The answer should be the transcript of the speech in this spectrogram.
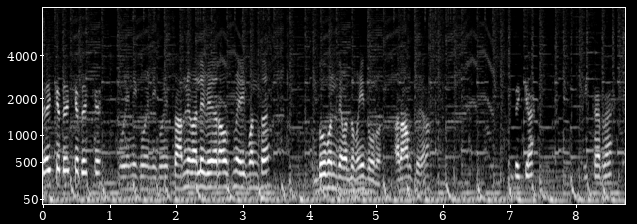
देख के देख के देख के। कोई नहीं कोई नहीं कोई नहीं। सामने वाले वेयर हाउस में एक बंदा है। दो बंदे मतलब वहीं दोनों। आराम से है ना? देख क्या? ये कर रहा है।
